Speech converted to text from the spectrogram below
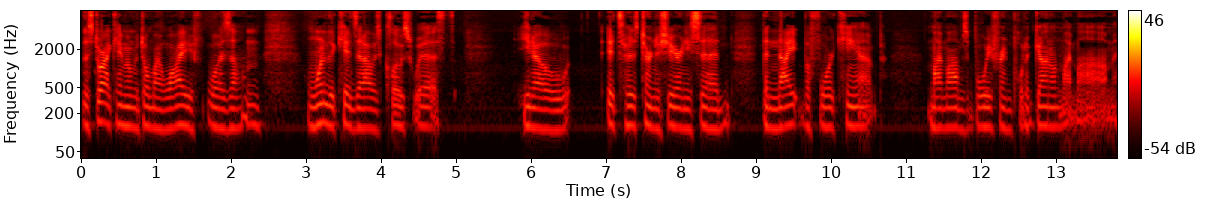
the story I came home and told my wife was um, one of the kids that I was close with, you know, it's his turn to share. And he said, the night before camp, my mom's boyfriend pulled a gun on my mom.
